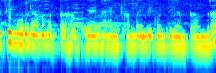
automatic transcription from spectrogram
ಎಸ್ ಈಗ ನೋಡ್ರಿ ನಾನು ಮತ್ತು ಹಸ್ಬೆಂಡ್ ಆ್ಯಂಡ್ ತಮ್ಮ ಎಲ್ಲಿಗೆ ಹೊಂಟಿವಿ ಅಂತ ಅಂದ್ರೆ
